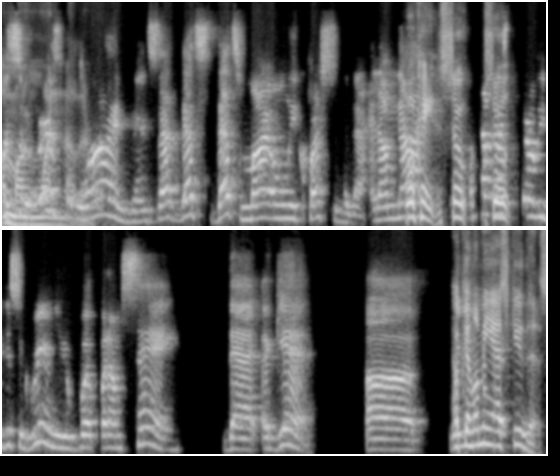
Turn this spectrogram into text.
among so one where's the another. line, Vince? That that's that's my only question to that. And I'm not Okay, so I'm not so necessarily disagreeing with you, but but I'm saying that again. Uh, okay, let me ask you this.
